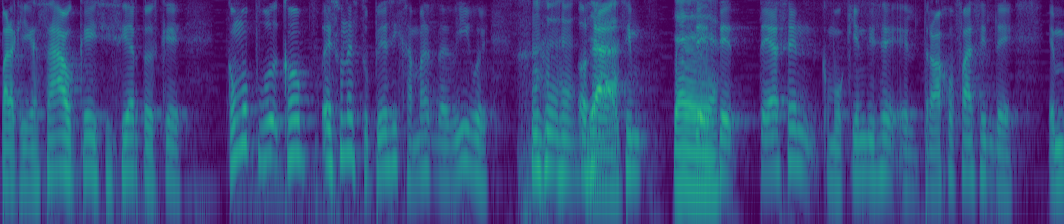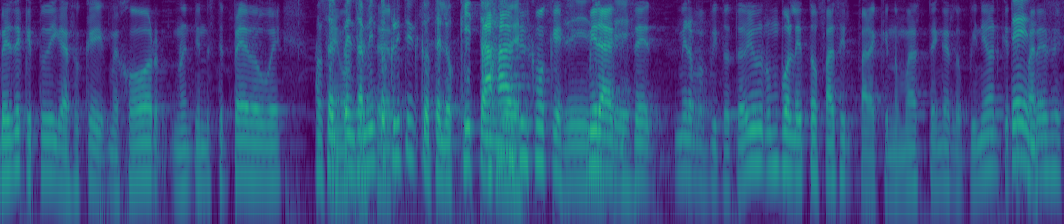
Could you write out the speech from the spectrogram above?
para que digas, ah, ok, sí es cierto, es que, ¿cómo, pudo- cómo es una estupidez y jamás la vi, güey? O sea, sin- Ya, ya, te, ya. te- te hacen, como quien dice, el trabajo fácil de, en vez de que tú digas, ok, mejor no entiendo este pedo, güey. O sea, el pensamiento crítico te lo quitan, Ajá, güey. sí, es como que, Sí, mira, sí. te- mira, papito, te doy un boleto fácil para que nomás tengas la opinión, ¿qué te parece?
